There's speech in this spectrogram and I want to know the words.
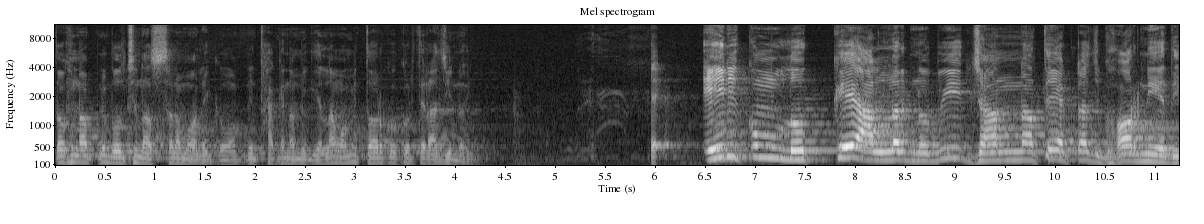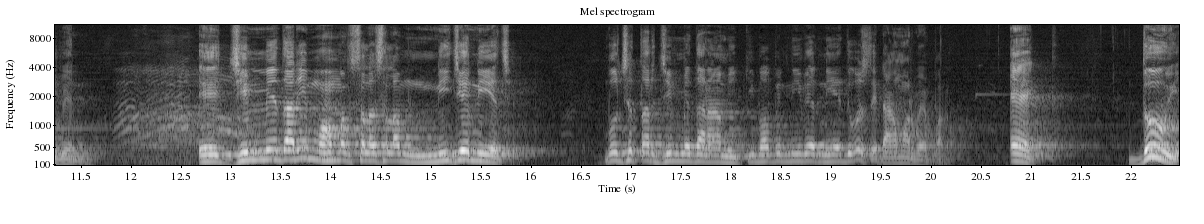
তখন আপনি বলছেন, আসসালামু আলাইকুম, আপনি থাকেন, আমি গেলাম, আমি তর্ক করতে রাজি নই। এইরকম লোককে আল্লাহর নবী জান্নাতে একটা ঘর নিয়ে দিবেন। এই জিম্মেদারি মোহাম্মদ সাল্লাহ সাল্লাম নিজে নিয়েছে। বলছে, তার জিম্মেদার আমি কীভাবে নিবে, নিয়ে দেবো সেটা আমার ব্যাপার। এক। দুই,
